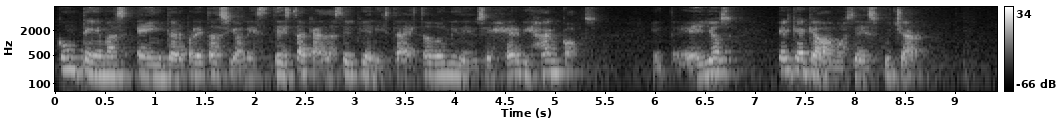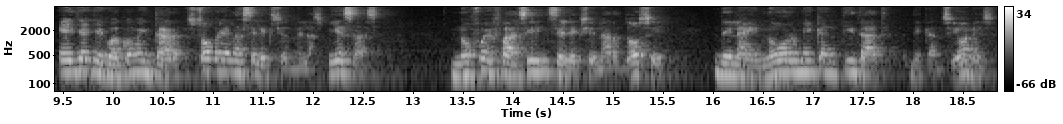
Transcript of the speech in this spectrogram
con temas e interpretaciones destacadas del pianista estadounidense Herbie Hancock, entre ellos el que acabamos de escuchar. Ella llegó a comentar sobre la selección de las piezas. No fue fácil seleccionar 12 de la enorme cantidad de canciones,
